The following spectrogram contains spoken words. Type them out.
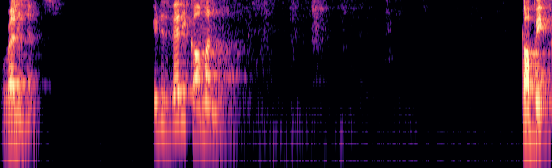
religions. It is very common topic.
